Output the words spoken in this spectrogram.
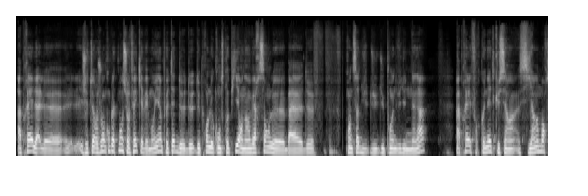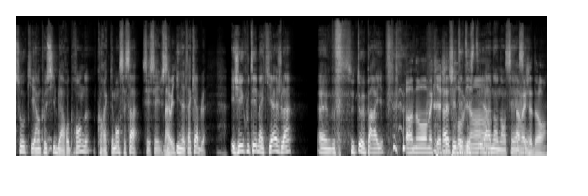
Après, là, le, je te rejoins complètement sur le fait qu'il y avait moyen peut-être de, de, de prendre le contre-pied en inversant le, bah, de prendre ça du, du, du point de vue d'une nana. Après, il faut reconnaître que c'est un, s'il y a un morceau qui est impossible à reprendre correctement, c'est ça. C'est, c'est, c'est Bah oui. inattaquable. Et j'ai écouté Maquillage, là. Euh, euh, pareil. Oh non, maquillage, Ah, c'est j'ai trop détesté. bien. Ah non, non, c'est. Ah, c'est- j'adore.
